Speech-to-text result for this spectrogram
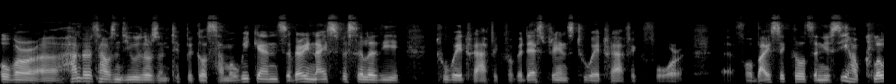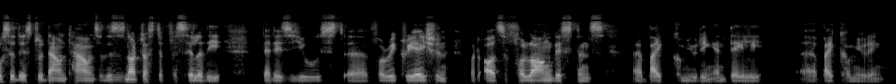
over 100,000 users on typical summer weekends. A very nice facility, two-way traffic for pedestrians, two-way traffic for uh, for bicycles. And you see how close it is to downtown. So this is not just a facility that is used uh, for recreation, but also for long distance uh, bike commuting and daily uh, bike commuting.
